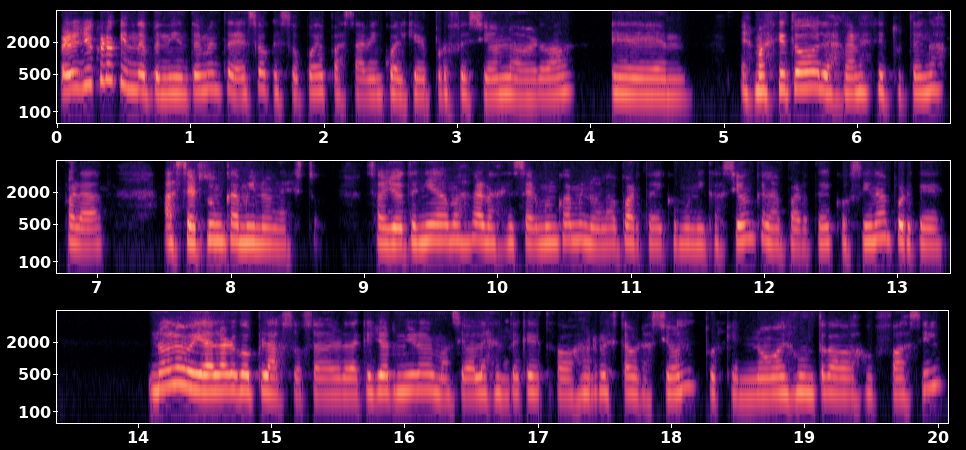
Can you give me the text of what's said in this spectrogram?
pero yo creo que independientemente de eso, que eso puede pasar en cualquier profesión, la verdad, eh, es más que todo las ganas que tú tengas para hacerte un camino en esto. O sea, yo tenía más ganas de hacerme un camino en la parte de comunicación que en la parte de cocina porque no lo veía a largo plazo. O sea, de verdad que yo admiro demasiado a la gente que trabaja en restauración porque no es un trabajo fácil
